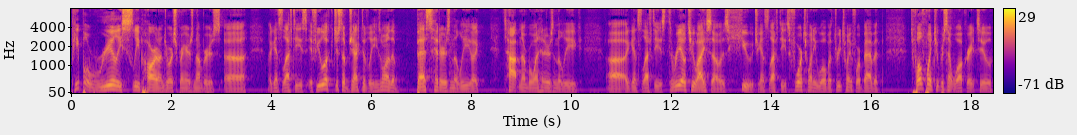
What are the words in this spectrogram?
people really sleep hard on George Springer's numbers uh, against lefties. If you look just objectively, he's one of the best hitters in the league, like top number one hitters in the league uh, against lefties. 302 ISO is huge against lefties. 420 WOBA, 324 BABIP, 12.2% walk rate too.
